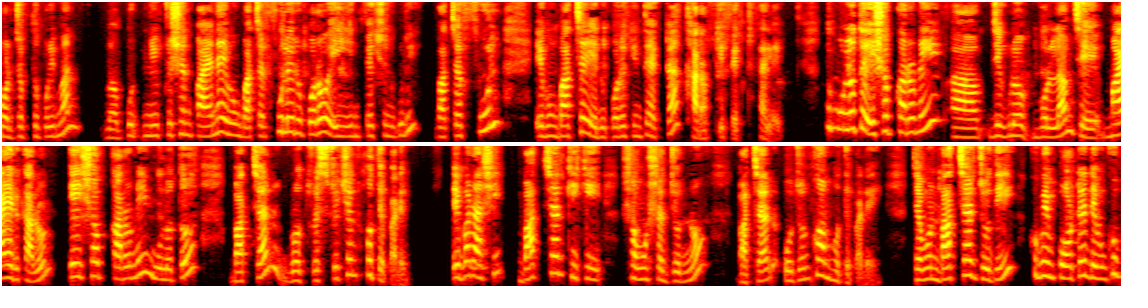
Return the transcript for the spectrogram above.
পর্যাপ্ত পরিমাণ নিউট্রিশন পায় না এবং বাচ্চার ফুলের উপরেও এই ইনফেকশনগুলি বাচ্চার ফুল এবং বাচ্চা এর উপরে কিন্তু একটা খারাপ ইফেক্ট ফেলে। তো মূলত এসব কারণেই যেগুলো বললাম যে মায়ের কারণ, এইসব কারণেই মূলত বাচ্চার গ্রোথ রেস্ট্রিকশন হতে পারে। এবার আসি, বাচ্চার কি কি সমস্যার জন্য বাচ্চার ওজন কম হতে পারে? যেমন বাচ্চার যদি খুব ইম্পর্টেন্ট এবং খুব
